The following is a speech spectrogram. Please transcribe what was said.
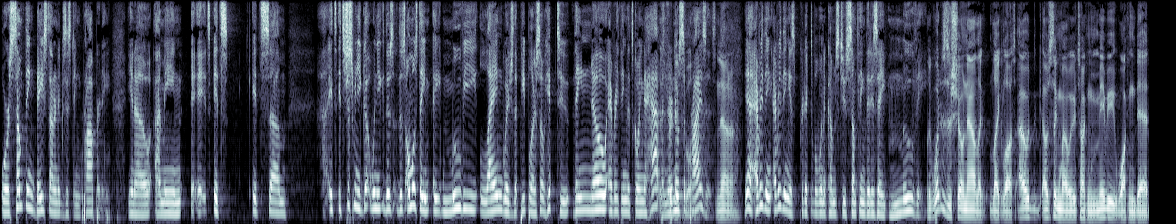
or something based on an existing property. You know, I mean, it's it's it's um, it's it's just when you go when you there's there's almost a, a movie language that people are so hip to they know everything that's going to happen It's there are no surprises No, no. yeah everything everything is predictable when it comes to something that is a movie Like, what is the show now? Like, like Lost. I would. I was thinking about. We were talking maybe Walking Dead.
